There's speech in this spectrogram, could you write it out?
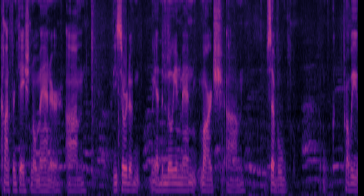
confrontational manner. Um, these sort of we had the Million Man March um, several, probably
